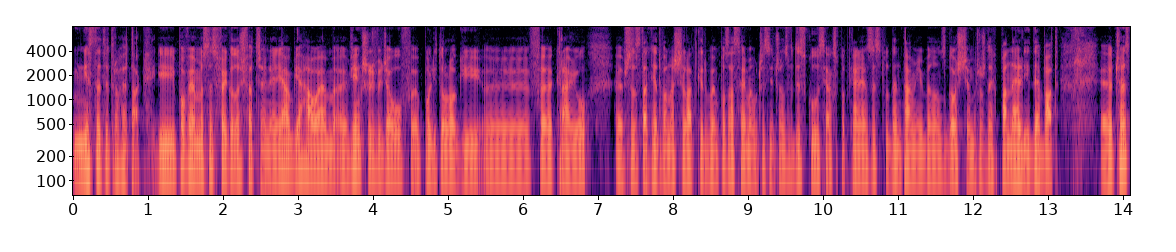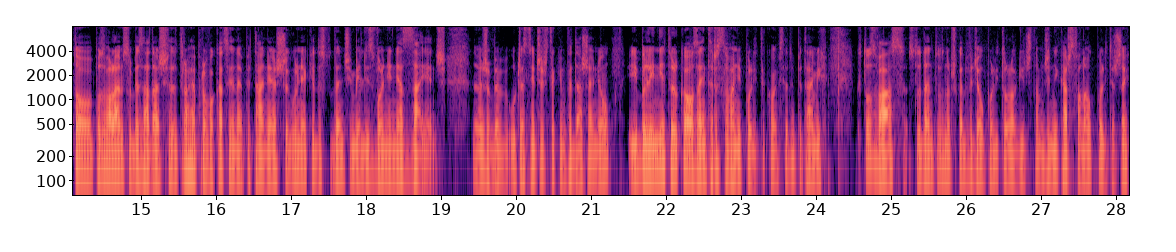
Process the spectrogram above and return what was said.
Niestety trochę tak. I powiem ze swojego doświadczenia. Ja objechałem e, większość wydziałów e, politologii e, w kraju przez ostatnie 12 lat, kiedy byłem poza Sejmem, uczestnicząc w dyskusjach, spotkaniach ze studentami, będąc gościem różnych paneli, debat. Często pozwalałem sobie zadać trochę prowokacyjne pytanie, szczególnie kiedy studenci mieli zwolnienia z zajęć, żeby uczestniczyć w takim wydarzeniu i byli nie tylko zainteresowani polityką. I wtedy pytałem ich, kto z Was, studentów na przykład Wydziału Politologii czy tam Dziennikarstwa Nauk Politycznych,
